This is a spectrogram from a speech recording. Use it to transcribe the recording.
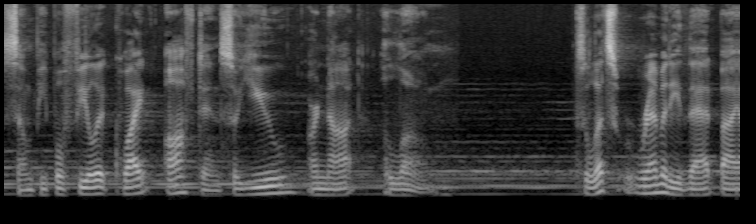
Some people feel it quite often, so you are not alone. So let's remedy that by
